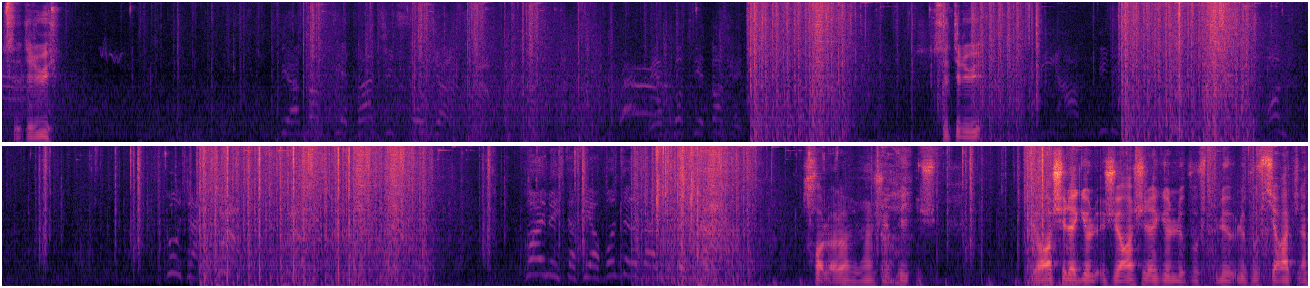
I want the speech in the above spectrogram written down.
C'était lui. C'était lui. Oh là là, je vais, arracher la gueule, je vais arracher la gueule le pauvre, le, le pauvre pirate là.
